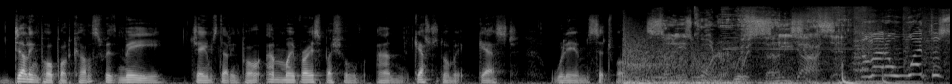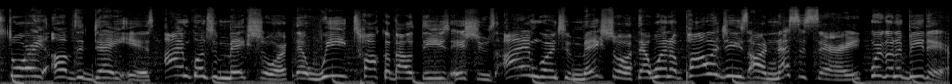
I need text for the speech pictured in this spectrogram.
Delingpole podcast with me, James Delingpole, and my very special and gastronomic guest, William Sitwell. Sonnie's Corner with Sonnie Johnson. No matter what the story of the day is, I'm going to make sure that we talk about these issues. I am going to make sure that when apologies are necessary, we're going to be there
